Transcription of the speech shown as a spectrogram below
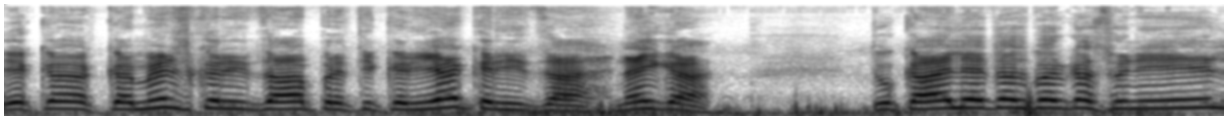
एक कमेंट्स करीत जा प्रतिक्रिया करीत जा नाही का? तू काय लिहितस बरं का सुनील?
